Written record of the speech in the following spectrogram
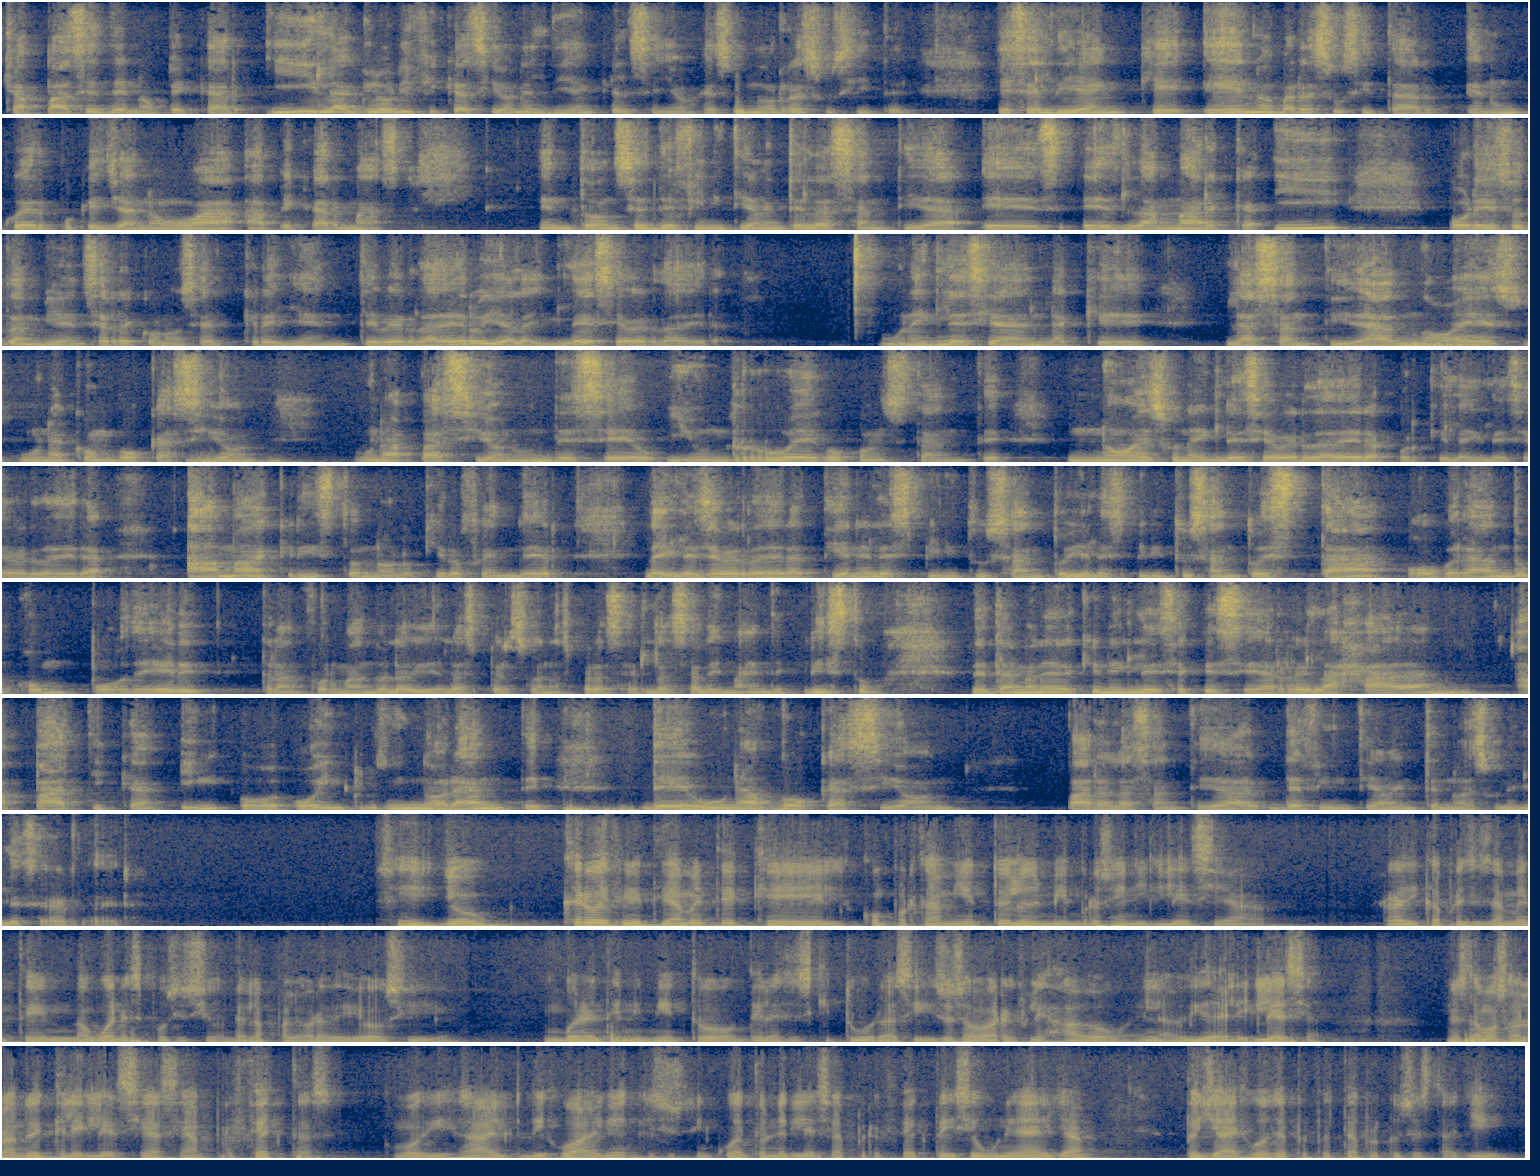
capaces de no pecar. Y la glorificación, el día en que el Señor Jesús nos resucite, es el día en que Él nos va a resucitar en un cuerpo que ya no va a pecar más. Entonces, definitivamente la santidad es, es la marca y por eso también se reconoce al creyente verdadero y a la iglesia verdadera. Una iglesia en la que la santidad no es una convocación, una pasión, un deseo y un ruego constante, no es una iglesia verdadera, porque la iglesia verdadera ama a Cristo, no lo quiero ofender. La iglesia verdadera tiene el Espíritu Santo y el Espíritu Santo está obrando con poder transformando la vida de las personas para hacerlas a la imagen de Cristo, de tal manera que una iglesia que sea relajada, apática o, incluso ignorante de una vocación para la santidad, definitivamente no es una iglesia verdadera. Sí, yo creo definitivamente que el comportamiento de los miembros en iglesia radica precisamente en una buena exposición de la palabra de Dios y un buen entendimiento de las escrituras y eso se va reflejado en la vida de la iglesia. No estamos hablando de que la iglesia sean perfectas, como dijo, dijo alguien, que si usted encuentra una iglesia perfecta y se une a ella, pues ya dejó de ser perfecta porque usted está allí.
